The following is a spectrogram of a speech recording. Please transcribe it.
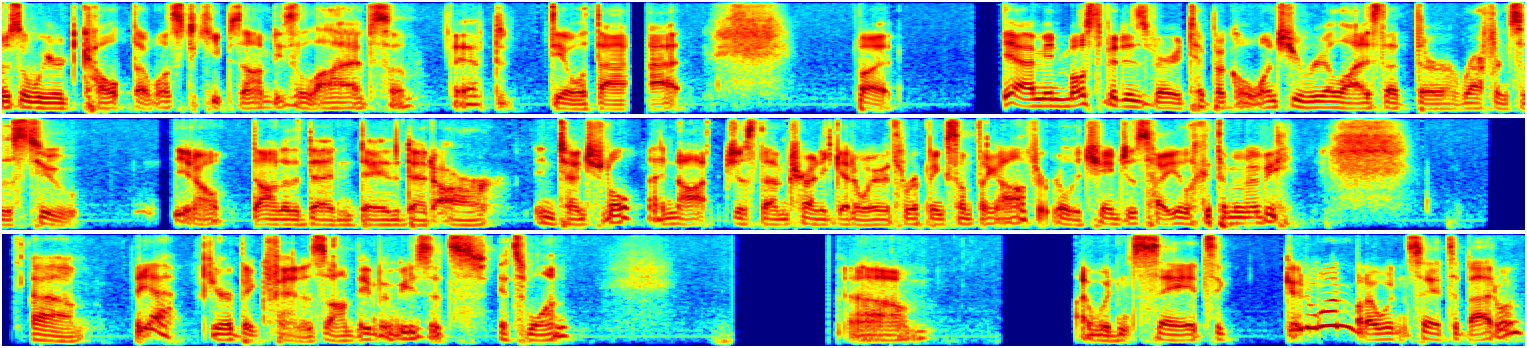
there's a weird cult that wants to keep zombies alive, so they have to deal with that. But yeah, I mean, most of it is very typical. Once you realize that there are references to, you know, Dawn of the Dead and Day of the Dead are intentional and not just them trying to get away with ripping something off, it really changes how you look at the movie. Um, but yeah, if you're a big fan of zombie movies, it's it's one. Um, I wouldn't say it's a good one, but I wouldn't say it's a bad one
